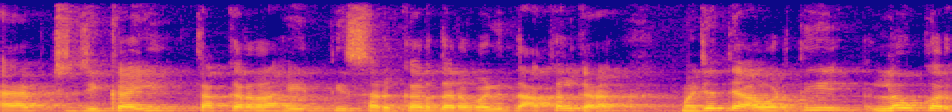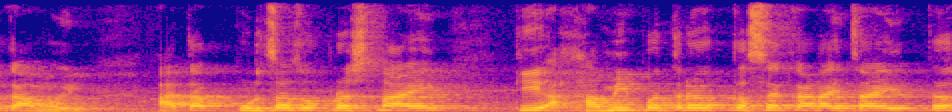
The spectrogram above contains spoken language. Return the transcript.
ॲपची जी काही तक्रार आहे ती सरकार दरबारी दाखल करा. म्हणजे त्यावरती लवकर काम होईल. आता पुढचा जो प्रश्न आहे की हमीपत्र कसं काढायचं आहे? तर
